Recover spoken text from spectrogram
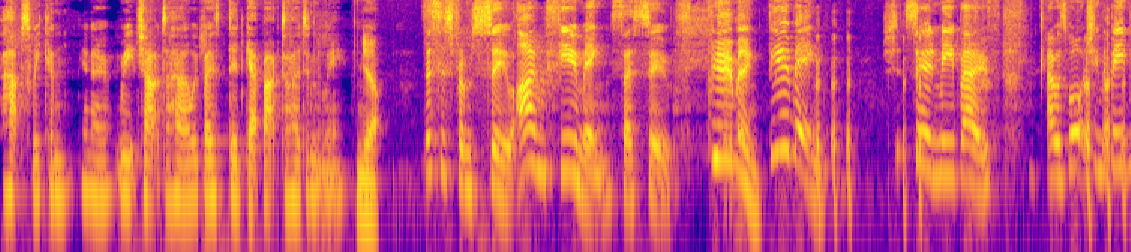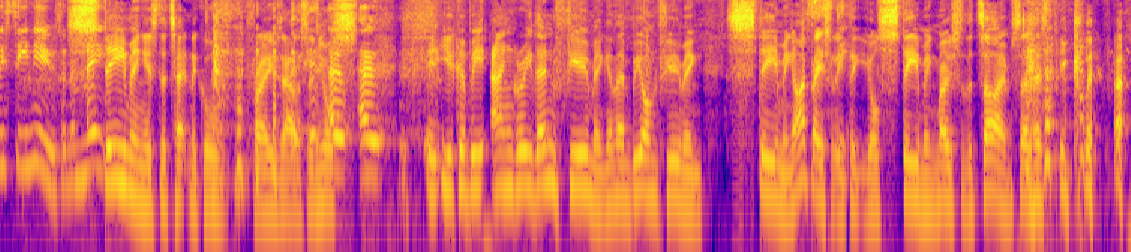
perhaps we can, you know, reach out to her. We both did get back to her, didn't we? Yeah. This is from Sue. I'm fuming, says Sue. Fuming. Fuming. Sue and me both. I was watching the BBC News and amazing. Steaming is the technical phrase, Allison. You're, oh, oh. You can be angry, then fuming, and then beyond fuming, steaming. I basically Ste- think you're steaming most of the time, so let's be clear about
